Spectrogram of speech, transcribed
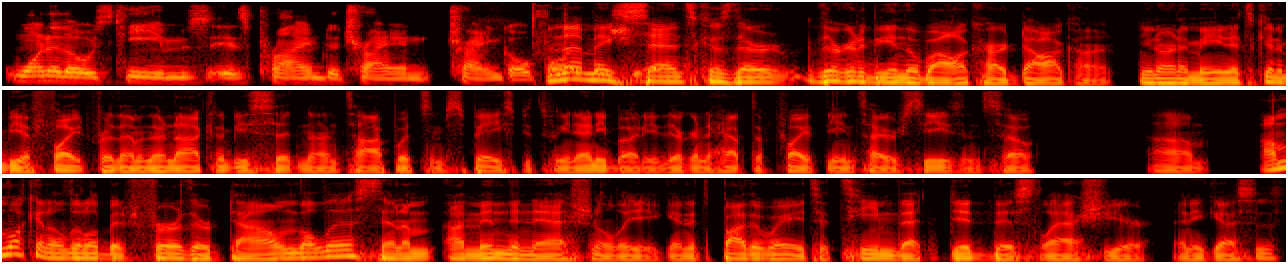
one of those teams is primed to try and try and go for. And that makes sense because they're they're going to be in the wild card dog hunt. You know what I mean? It's going to be a fight for them. They're not going to be sitting on top with some space between anybody. They're going to have to fight the entire season. So um, I'm looking a little bit further down the list, and I'm I'm in the National League, and it's by the way, it's a team that did this last year. Any guesses?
